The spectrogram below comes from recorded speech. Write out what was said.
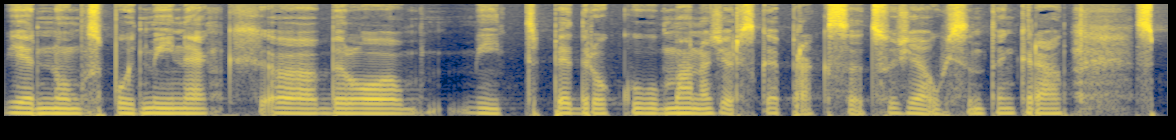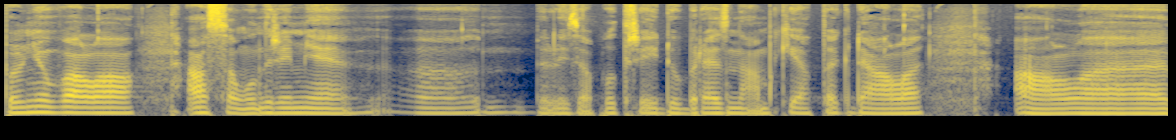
jednou z podmínek eh, bylo mít pět roků manažerské praxe, což já už jsem tenkrát splňovala a samozřejmě eh, byly zapotřebí dobré známky a tak dále, ale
